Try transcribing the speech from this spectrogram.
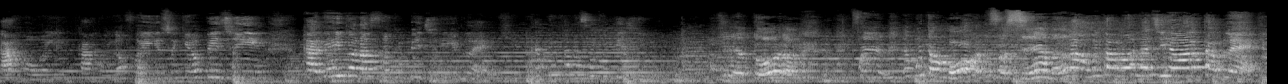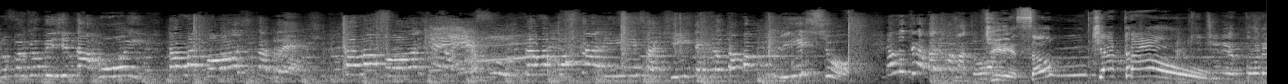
tá ruim, tá ruim. Não foi isso que eu pedi. Cadê a entonação que eu pedi, Black? Cadê a entonação que eu pedi? Diretora, foi é muito amor nessa cena. Não, muito amor não adianta, Foi o que eu pedi, tá ruim. Tá uma bosta, Black. Tá uma bosta. Que isso? Tá uma porcaria isso aqui, entendeu? Tá uma lixo. Eu não trabalho com amador. Direção teatral. diretora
